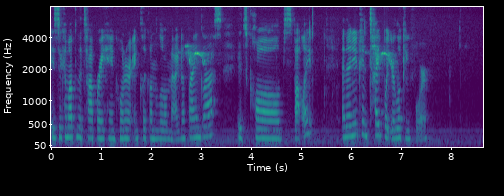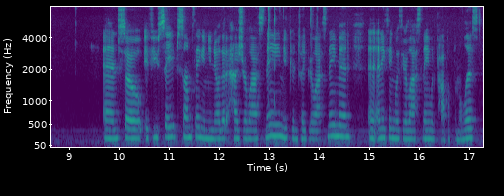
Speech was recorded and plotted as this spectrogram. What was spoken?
is to come up in the top right hand corner and click on the little magnifying glass. It's called Spotlight. And then you can type what you're looking for. And so if you saved something and you know that it has your last name, you can type your last name in, and anything with your last name would pop up on the list.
